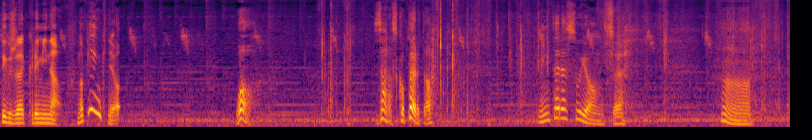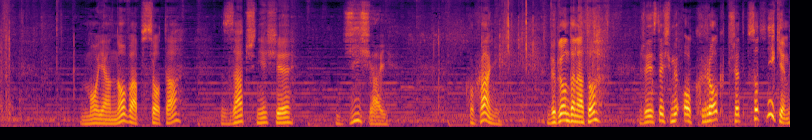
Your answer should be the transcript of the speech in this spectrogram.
tychże kryminałów. No pięknie. O. Wow. Zaraz, koperta. Interesujące. Hmm. Moja nowa psota zacznie się dzisiaj. Kochani, wygląda na to, że jesteśmy o krok przed psotnikiem.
